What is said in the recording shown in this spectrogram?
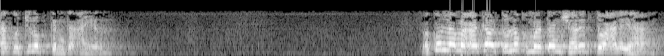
aku celupkan ke air. Fakullama akaltu luqmatan syaribtu 'alaiha.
